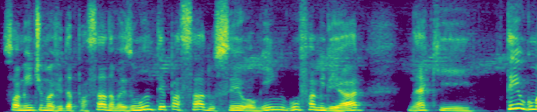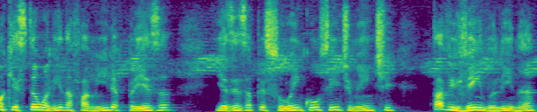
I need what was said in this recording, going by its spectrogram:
somente uma vida passada, mas um antepassado seu, alguém, algum familiar, né? Que tem alguma questão ali na família presa e às vezes a pessoa inconscientemente está vivendo ali, né?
